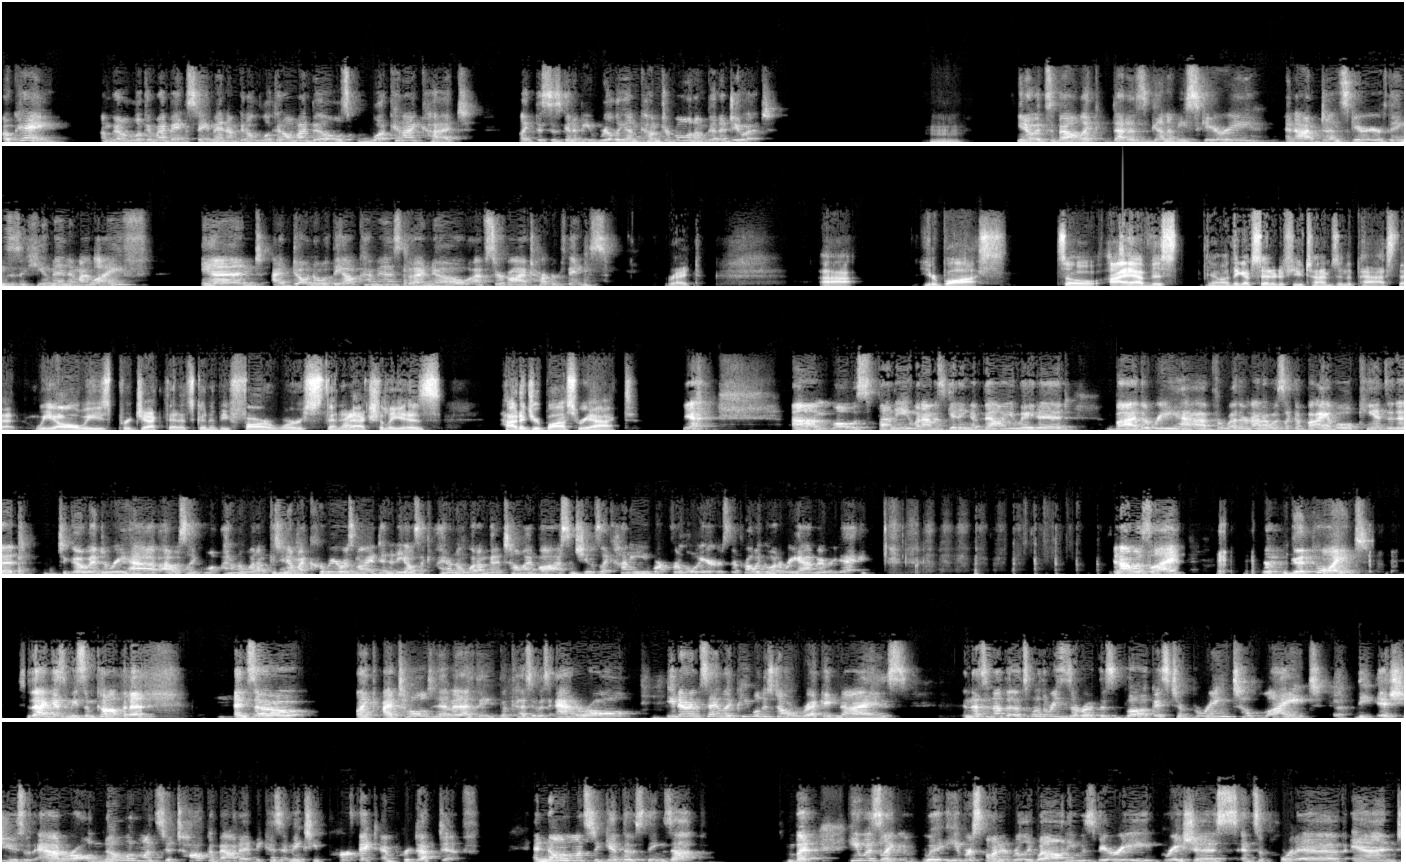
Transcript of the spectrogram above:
okay I'm going to look at my bank statement. I'm going to look at all my bills. What can I cut? Like, this is going to be really uncomfortable and I'm going to do it. Hmm. You know, it's about like that is going to be scary. And I've done scarier things as a human in my life. And I don't know what the outcome is, but I know I've survived harder things. Right. Uh, your boss. So I have this you know, I think I've said it a few times in the past that we always project that it's going to be far worse than right. it actually is. How did your boss react? Yeah. Um, well, it was funny when I was getting evaluated by the rehab for whether or not I was like a viable candidate to go into rehab. I was like, well, I don't know what I'm, because you know, my career was my identity. I was like, I don't know what I'm going to tell my boss. And she was like, honey, you work for lawyers. They're probably going to rehab every day. and I was like, good point. So that gives me some confidence. And so, like, I told him, and I think because it was Adderall, you know what I'm saying? Like, people just don't recognize and that's another that's one of the reasons i wrote this book is to bring to light the issues with adderall no one wants to talk about it because it makes you perfect and productive and no one wants to give those things up but he was like he responded really well and he was very gracious and supportive and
